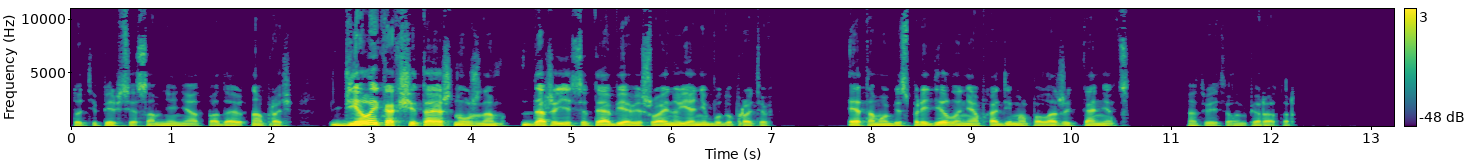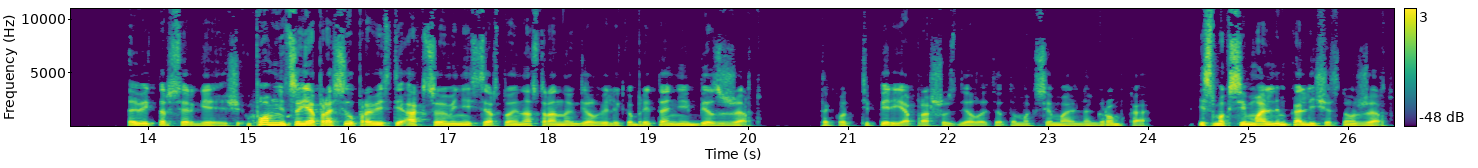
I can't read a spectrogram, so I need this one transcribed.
то теперь все сомнения отпадают напрочь. Делай, как считаешь нужным. Даже если ты объявишь войну, я не буду против. Этому беспределу необходимо положить конец. — ответил император. Виктор Сергеевич, помнится, я просил провести акцию Министерства иностранных дел Великобритании без жертв. Так вот, теперь я прошу сделать это максимально громко и с максимальным количеством жертв.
